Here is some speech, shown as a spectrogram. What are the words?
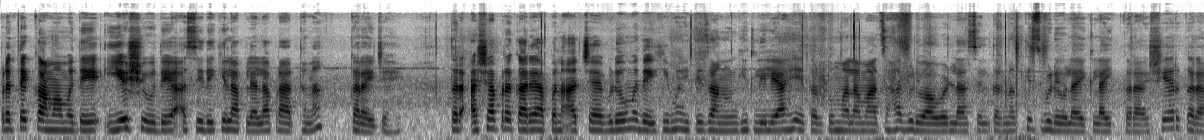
प्रत्येक कामामध्ये यश येऊ दे अशी देखील आपल्याला प्रार्थना करायची आहे. तर अशा प्रकारे आपण आजच्या व्हिडिओमध्ये ही माहिती जाणून घेतलेली आहे. तर तुम्हाला माझा हा व्हिडिओ आवडला असेल तर नक्कीच व्हिडिओला एक लाईक करा शेअर करा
